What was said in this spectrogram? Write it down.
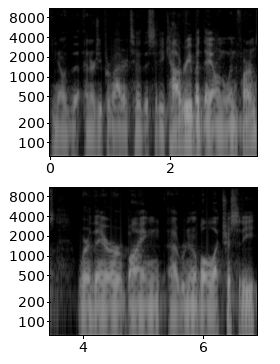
you know, the energy provider to the city of Calgary, but they own wind farms where they're buying uh, renewable electricity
